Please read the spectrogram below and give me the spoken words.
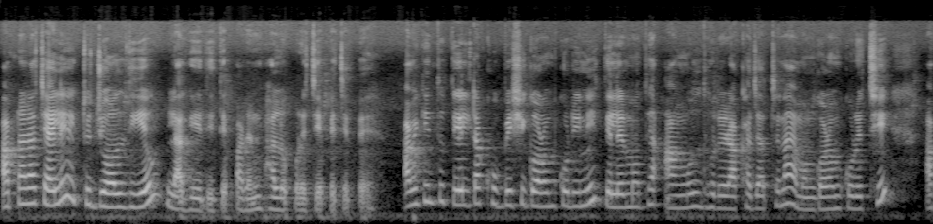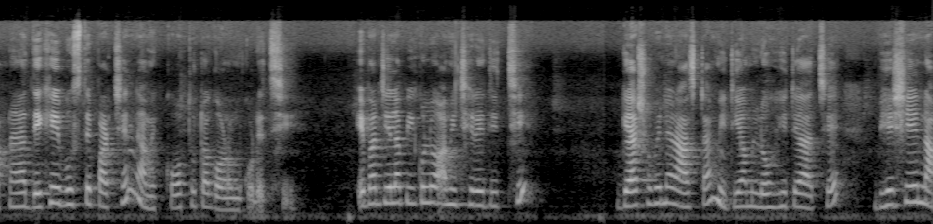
আপনারা চাইলে একটু জল দিয়েও লাগিয়ে দিতে পারেন ভালো করে চেপে চেপে। আমি কিন্তু তেলটা খুব বেশি গরম করিনি, তেলের মধ্যে আঙুল ধরে রাখা যাচ্ছে না, এমন গরম করেছি। আপনারা দেখেই বুঝতে পারছেন আমি কতটা গরম করেছি। এবার জিলাপিগুলো আমি ছেড়ে দিচ্ছি। গ্যাস ওভেনের আঁচটা মিডিয়াম লো হিটে আছে। ভেসে না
